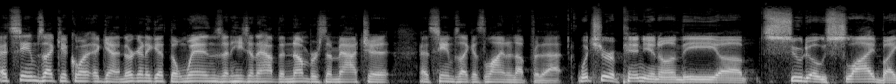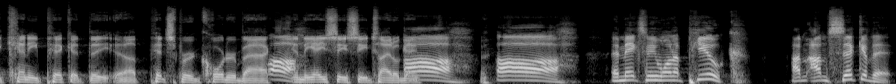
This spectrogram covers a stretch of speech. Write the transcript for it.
It seems like it, again they're going to get the wins, and he's going to have the numbers to match it. It seems like it's lining up for that. What's your opinion on the uh, pseudo slide by Kenny Pickett, the uh, Pittsburgh quarterback Oh. in the ACC title game? Oh, oh, it makes me want to puke. I'm, I'm sick of it.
